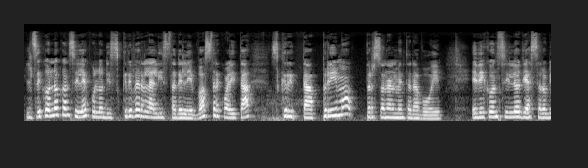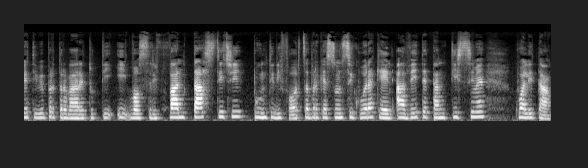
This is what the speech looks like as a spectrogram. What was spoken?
Il secondo consiglio è quello di scrivere la lista delle vostre qualità scritta primo personalmente da voi e vi consiglio di essere obiettivi per trovare tutti i vostri fantastici punti di forza perché sono sicura che avete tantissime qualità.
